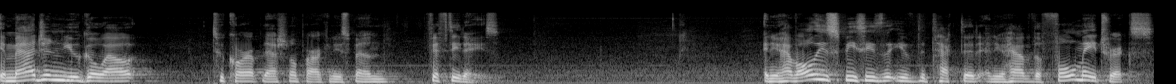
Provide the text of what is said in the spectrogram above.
Imagine you go out to Korup National Park and you spend 50 days. And you have all these species that you've detected and you have the full matrix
